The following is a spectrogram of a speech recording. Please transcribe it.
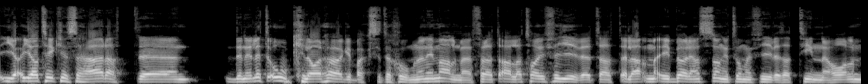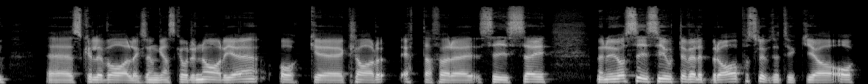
jag, jag, tycker så här att eh, den är lite oklar högerbacksituationen i Malmö. För att alla tar ju för givet att, eller i början av säsongen tog man för givet att Tinneholm eh, skulle vara liksom ganska ordinarie och eh, klar etta före Ceesay. Men nu har Ceesay gjort det väldigt bra på slutet tycker jag. Och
